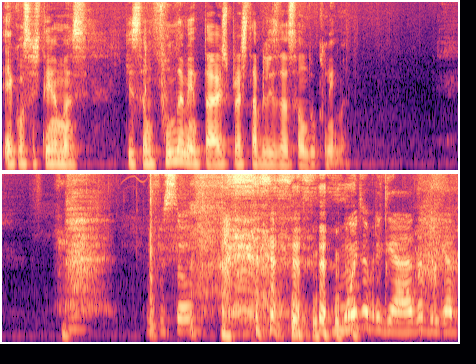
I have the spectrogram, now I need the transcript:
Ecossistemas que são fundamentais para a estabilização do clima. Professor, muito obrigada. Obrigada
